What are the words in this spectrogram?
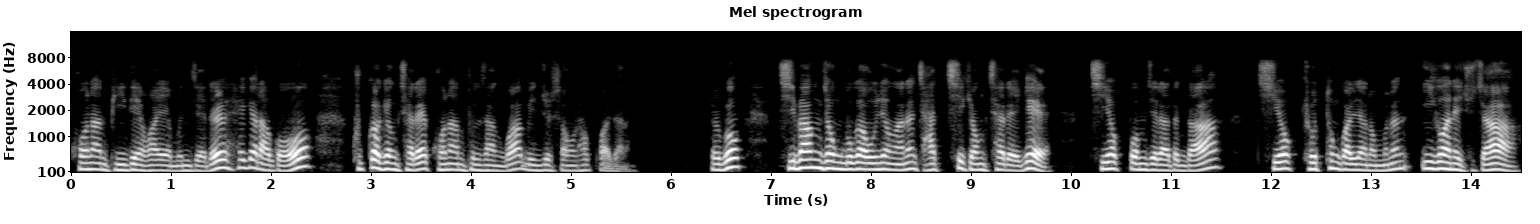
권한 비대화의 문제를 해결하고 국가경찰의 권한 분산과 민주성을 확보하자는 거예요. 결국 지방정부가 운영하는 자치경찰에게 지역범죄라든가 지역 교통 관련 업무는 이관해 주자.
